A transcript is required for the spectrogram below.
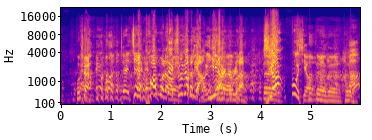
不是，这这宽不了，这书就两页，是不是？对行不行？对对对，啊，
